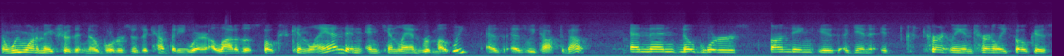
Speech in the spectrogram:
And we want to make sure that No Borders is a company where a lot of those folks can land and, and can land remotely, as, as we talked about. And then No Borders funding is, again, it's currently internally focused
